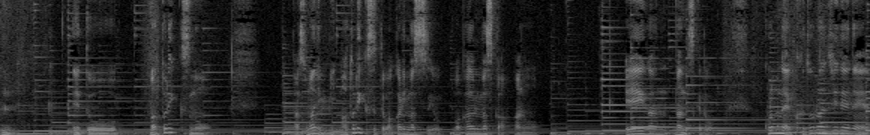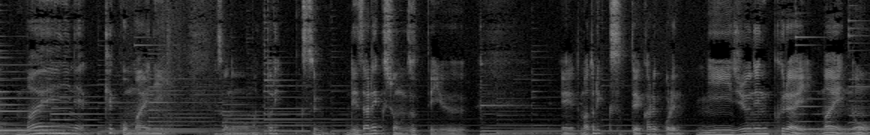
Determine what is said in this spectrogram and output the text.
うん。えっとマトリックスのあその前にマトリックスって分かりますよ。分かりますか？あの映画なんですけど。これもねクドラジでね前にね結構前にそのマトリックス・レザレクションズっていうえーとマトリックスってかれこれ20年くらい前の、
